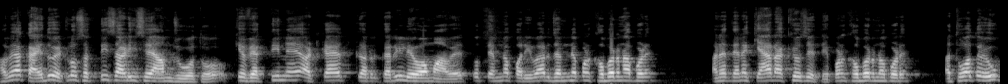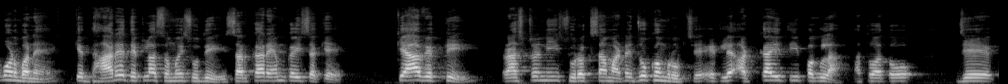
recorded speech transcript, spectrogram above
હવે આ કાયદો એટલો શક્તિશાળી છે, આમ જુઓ તો, કે વ્યક્તિને અટકાયત કર- લેવામાં આવે તો તેમના પરિવારજનને પણ ખબર ના પડે અને તેને ક્યાં રાખ્યો છે તે પણ ખબર ન પડે. અથવા તો એવું પણ બને કે ધારે તેટલા સમય સુધી સરકાર એમ કહી શકે કે આ વ્યક્તિ રાષ્ટ્રની સુરક્ષા માટે જોખમરૂપ છે, એટલે અટકાયતી પગલાં અથવા તો જે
